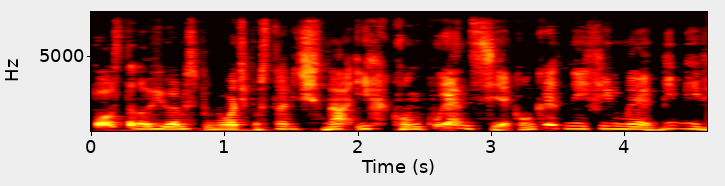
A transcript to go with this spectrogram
postanowiłem spróbować postawić na ich konkurencję, konkretnej firmy BBV.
